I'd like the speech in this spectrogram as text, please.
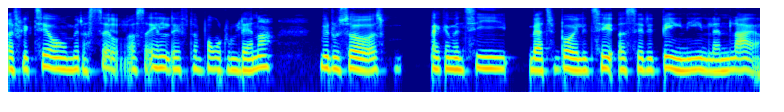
reflektere over med dig selv, og så alt efter hvor du lander, vil du så også, hvad kan man sige, være tilbøjelig til at sætte et ben i en eller anden lejr,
